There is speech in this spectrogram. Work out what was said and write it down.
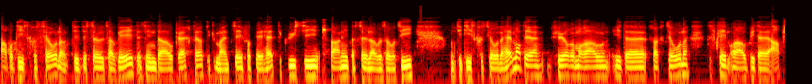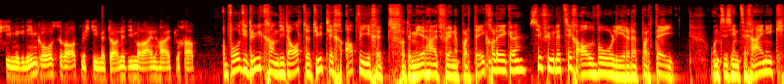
Aber Diskussionen, die, die soll es auch geben, die sind auch gerechtfertigt. Ich meine, die CVP hat eine gewisse Spanne, das soll auch so sein. Und die Diskussionen haben wir, die führen wir auch in den Fraktionen. Das sieht man auch bei den Abstimmungen im Grossen Rat. Wir stimmen da nicht immer einheitlich ab. Obwohl die drei Kandidaten deutlich abweichen von der Mehrheit von ihren Parteikollegen, sie fühlen sich all wohl in ihrer Partei. Und sie sind sich einig,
